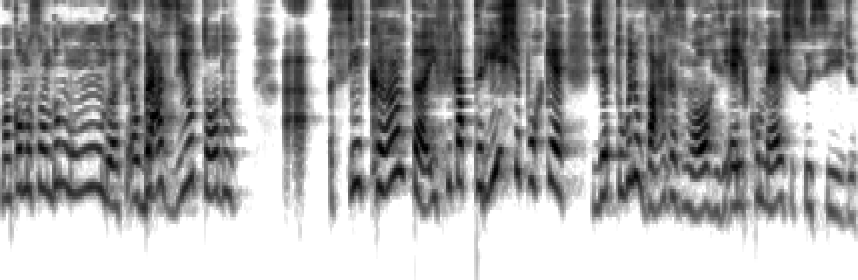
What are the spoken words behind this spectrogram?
Uma comoção do mundo, assim, o Brasil todo se encanta e fica triste porque Getúlio Vargas morre, ele comete suicídio.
